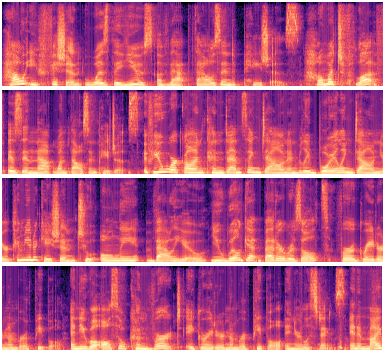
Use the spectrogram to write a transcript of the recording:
how efficient was the use of that thousand pages? How much fluff is in that 1,000 pages? If you work on condensing down and really boiling down your communication to only value, you will get better results for a greater number of people. And you will also convert a greater number of people in your listings. And in my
